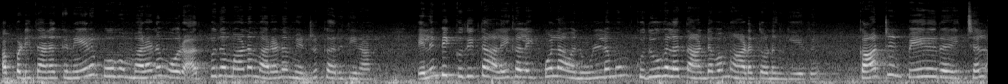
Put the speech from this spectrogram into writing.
அப்படி தனக்கு நேரப்போகும் மரணம் ஒரு அற்புதமான மரணம் என்று கருதினான். எலும்பி குதித்த அலைகளைப் போல் அவன் உள்ளமும் குதூகல தாண்டவம் ஆடத் தொடங்கியது. காற்றின் பேரிரைச்சல்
